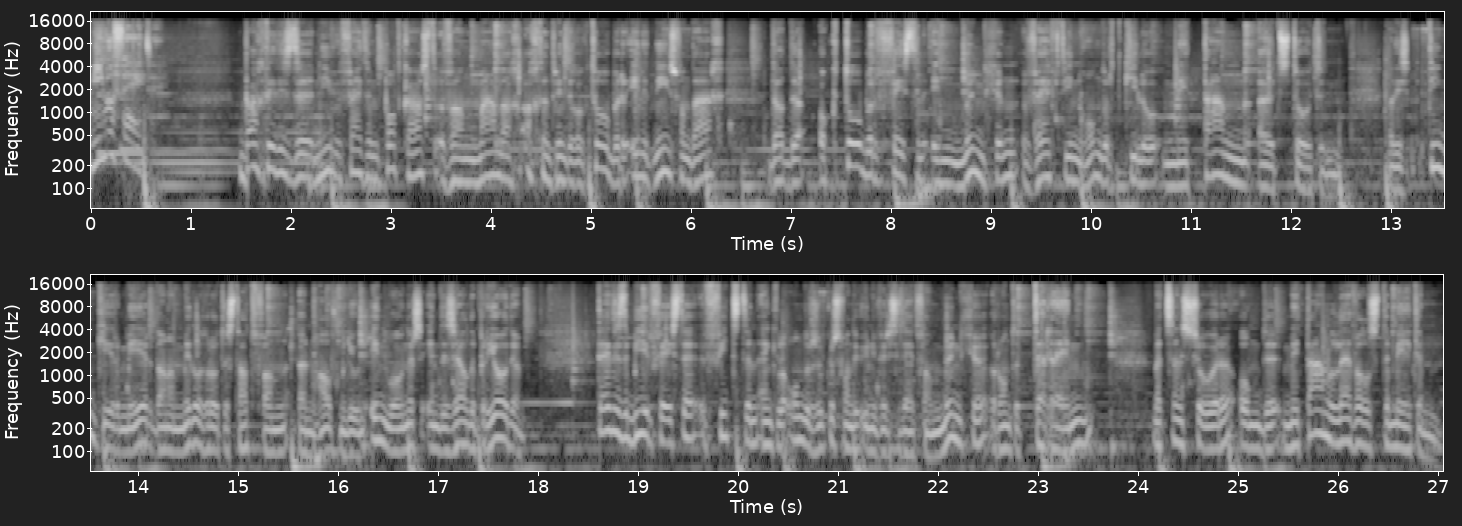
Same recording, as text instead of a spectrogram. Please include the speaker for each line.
Speaker 1: Nieuwe feiten.
Speaker 2: Dag, dit is de Nieuwe Feiten podcast van maandag 28 oktober. In het nieuws vandaag dat de oktoberfeesten in München 1500 kilo methaan uitstoten. Dat is tien keer meer dan een middelgrote stad van een half miljoen inwoners in dezelfde periode. Tijdens de bierfeesten fietsten enkele onderzoekers van de Universiteit van München rond het terrein met sensoren om de methaanlevels te meten.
